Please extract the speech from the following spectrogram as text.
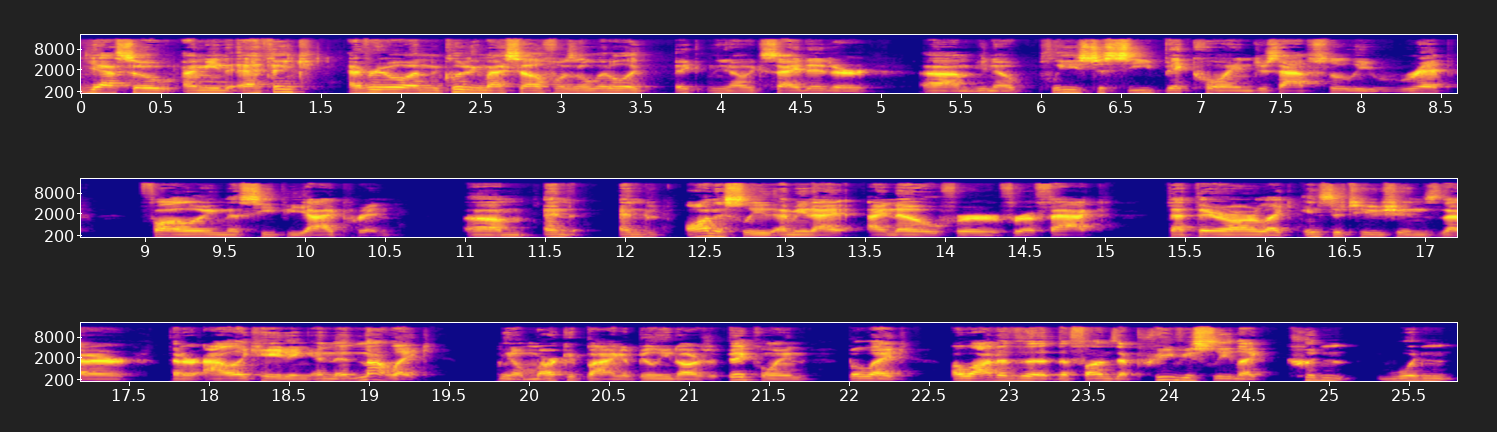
Yeah, so I mean, I think everyone, including myself, was a little you know excited or um, you know, pleased to see Bitcoin just absolutely rip following the CPI print. Um, and and honestly, I mean, I I know for for a fact that there are like institutions that are that are allocating, and then not like you know market buying a billion dollars of Bitcoin, but like a lot of the the funds that previously like couldn't wouldn't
